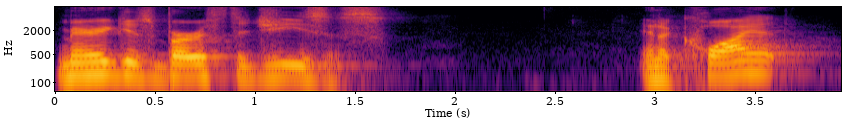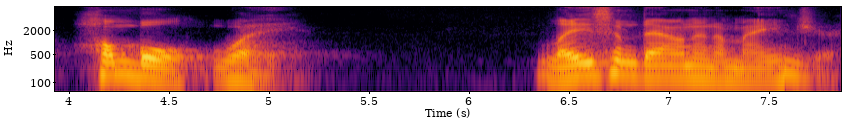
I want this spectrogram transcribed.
Mary gives birth to Jesus in a quiet, humble way, lays him down in a manger.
